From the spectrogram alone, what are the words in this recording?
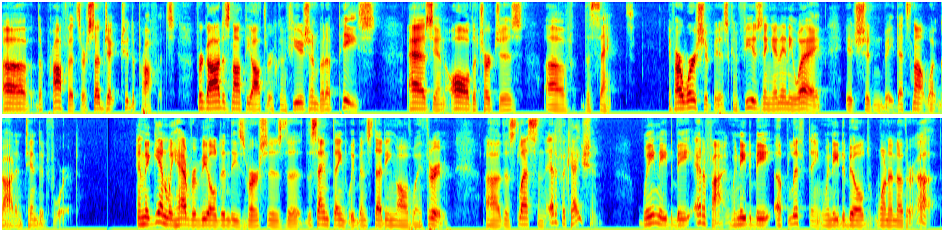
of the prophets are subject to the prophets, for God is not the author of confusion, but of peace, as in all the churches of the saints. If our worship is confusing in any way, it shouldn't be. That's not what God intended for it. And again, we have revealed in these verses the, the same thing that we've been studying all the way through. Uh, this lesson, edification. We need to be edifying. We need to be uplifting. We need to build one another up.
